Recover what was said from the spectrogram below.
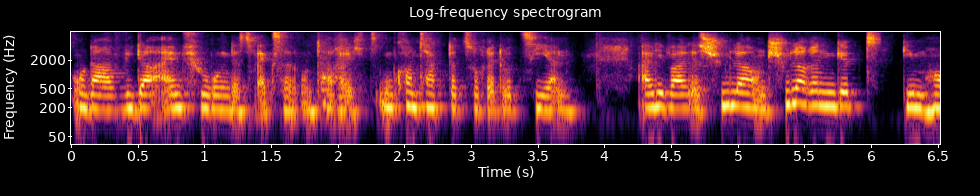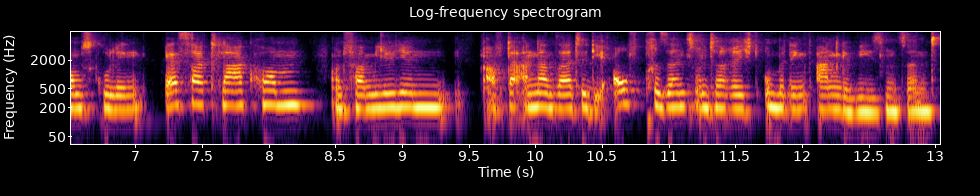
oder Wiedereinführung des Wechselunterrichts, um Kontakte zu reduzieren. All die, weil es Schüler und Schülerinnen gibt, die im Homeschooling besser klarkommen und Familien auf der anderen Seite, die auf Präsenzunterricht unbedingt angewiesen sind.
